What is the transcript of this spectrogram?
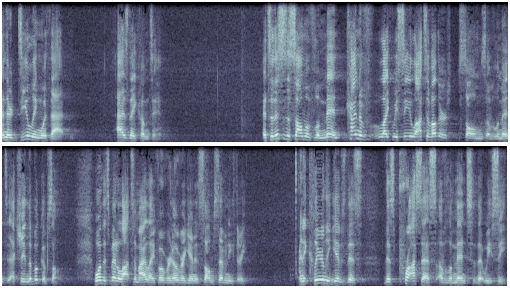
And they're dealing with that as they come to Him. And so this is a psalm of lament, kind of like we see lots of other psalms of lament, actually in the book of Psalm. One that's meant a lot to my life over and over again is Psalm 73. And it clearly gives this, this process of lament that we see.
